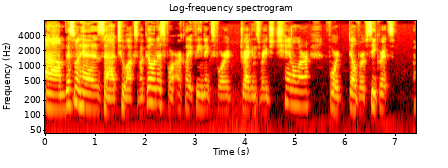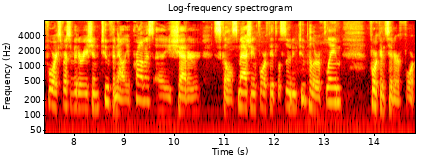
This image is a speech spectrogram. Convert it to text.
Um, this one has uh, two Ox of Agonas, four Arclight Phoenix, four Dragon's Rage Channeler, four Delver of Secrets, four Expressive Iteration, two Finale of Promise, a Shatter Skull Smashing, four Faithless Looting, two Pillar of Flame, four Consider, four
